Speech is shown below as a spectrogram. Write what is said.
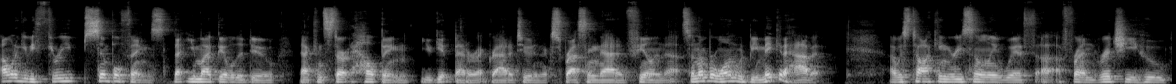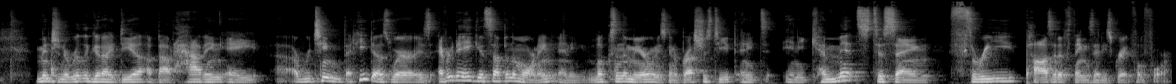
I want to give you three simple things that you might be able to do that can start helping you get better at gratitude and expressing that and feeling that. So, number one would be make it a habit. I was talking recently with uh, a friend, Richie, who mentioned a really good idea about having a, a routine that he does where is every day he gets up in the morning and he looks in the mirror when he's going to brush his teeth and he, and he commits to saying three positive things that he's grateful for.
